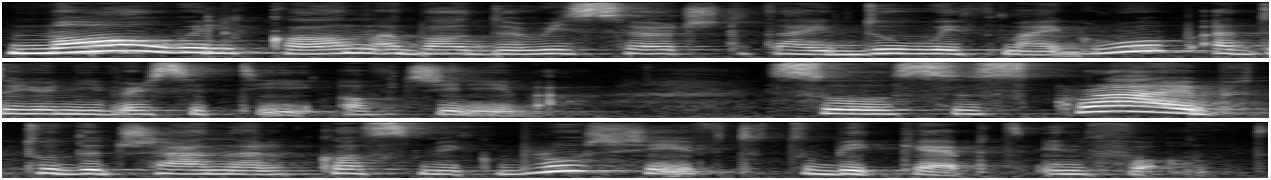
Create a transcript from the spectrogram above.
More will come about the research that I do with my group at the University of Geneva. So subscribe to the channel Cosmic Blue Shift to be kept informed.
